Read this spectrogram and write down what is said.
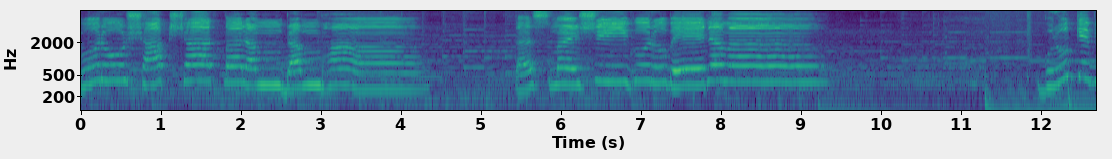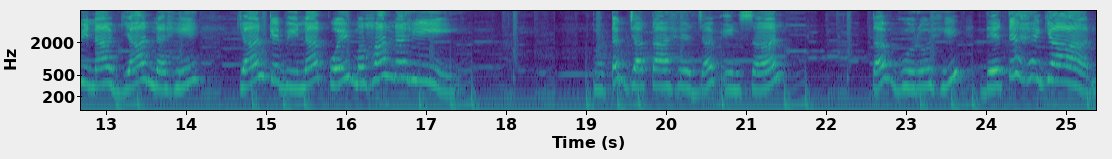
गुरु साक्षात् परं ब्रह्मा। तस्मै श्री गुरुवे नमः। गुरु के बिना ज्ञान नहीं, ज्ञान के बिना कोई महान नहीं। भटक जाता है जब इंसान, तब गुरु ही देते हैं ज्ञान।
